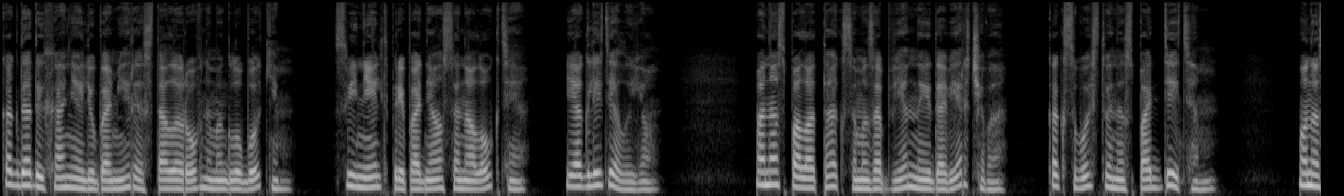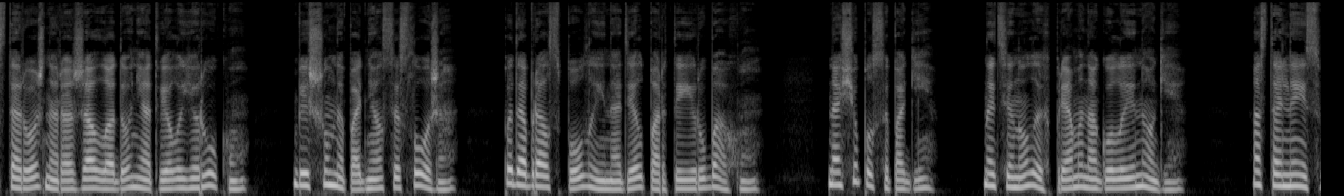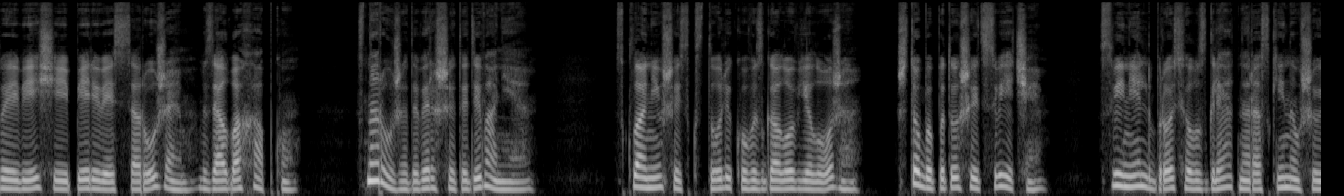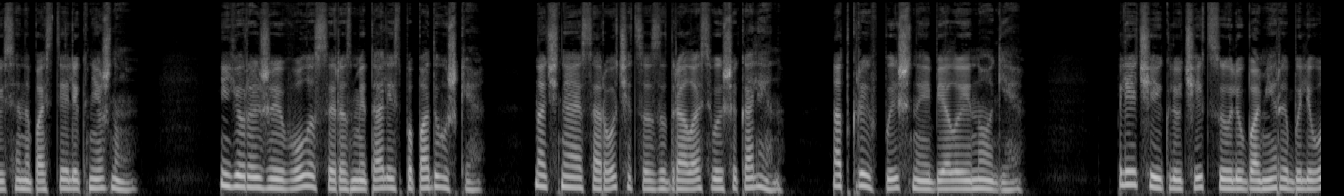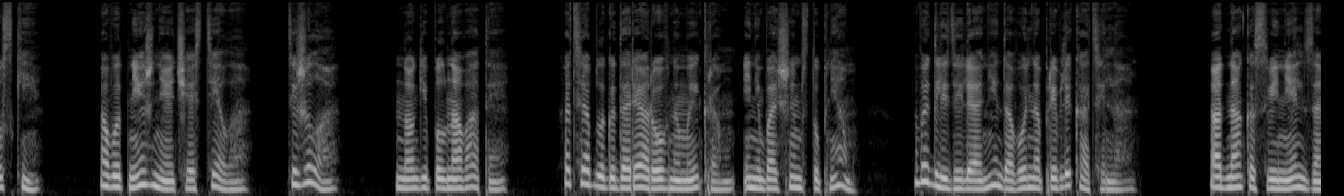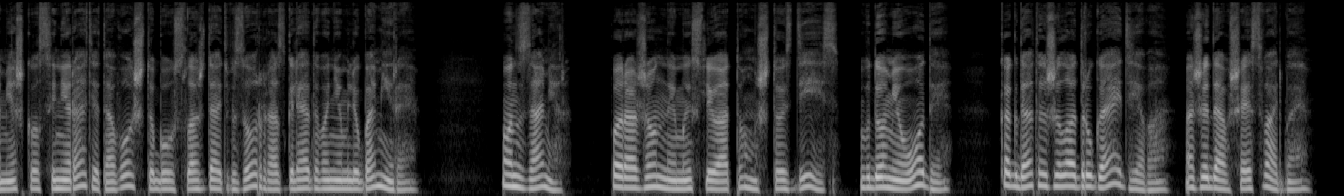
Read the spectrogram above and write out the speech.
Когда дыхание Любомиры стало ровным и глубоким, Свинельд приподнялся на локте и оглядел ее. Она спала так самозабвенно и доверчиво, как свойственно спать детям. Он осторожно разжал ладони и отвел ее руку, бесшумно поднялся с ложа, подобрал с пола и надел порты и рубаху. Нащупал сапоги, натянул их прямо на голые ноги, Остальные свои вещи и перевесь с оружием взял в охапку. Снаружи довершит одевание. Склонившись к столику в изголовье ложа, чтобы потушить свечи. Свинельд бросил взгляд на раскинувшуюся на постели княжну. Ее рыжие волосы разметались по подушке. Ночная сорочица задралась выше колен, открыв пышные белые ноги. Плечи и ключицы у Любомиры были узки, а вот нижняя часть тела тяжела, ноги полноватые, хотя благодаря ровным икрам и небольшим ступням выглядели они довольно привлекательно. Однако свинель замешкался не ради того, чтобы услаждать взор разглядыванием Любомиры. Он замер, пораженный мыслью о том, что здесь, в доме Оды, когда-то жила другая дева, ожидавшая свадьбы.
